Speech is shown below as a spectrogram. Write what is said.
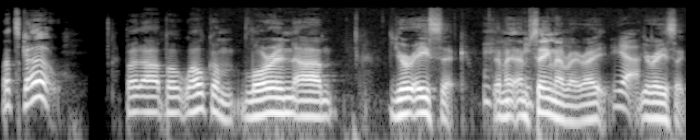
Let's go. But uh, but welcome, Lauren. Um, Urasek. Am I, I'm saying that right, right? Yeah. Urasek.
